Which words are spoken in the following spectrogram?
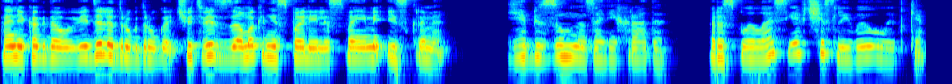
Они, когда увидели друг друга, чуть весь замок не спалили своими искрами. Я безумно за них рада. Расплылась я в счастливой улыбке.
